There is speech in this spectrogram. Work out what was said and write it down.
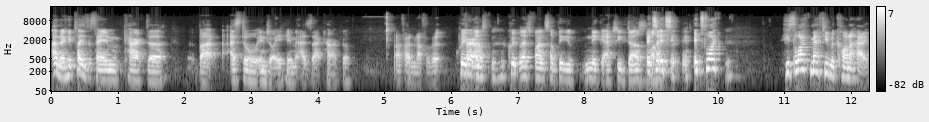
I don't know. He plays the same character, but I still enjoy him as that character. I've had enough of it. quick, Fair let's, quick, let's find something Nick actually does It's like. it's it's like he's like Matthew McConaughey,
